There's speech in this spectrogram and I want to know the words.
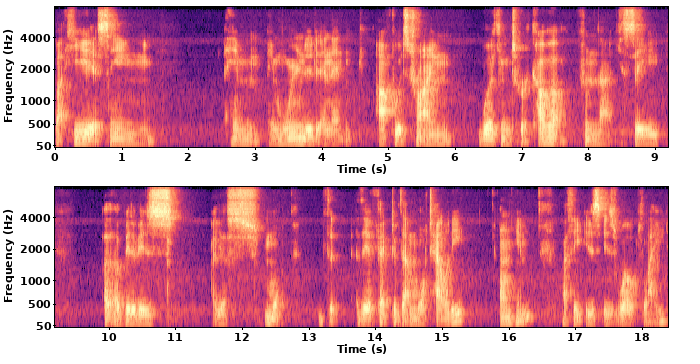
but here, seeing him him wounded and then afterwards trying working to recover from that, you see a, a bit of his, I guess, more the the effect of that mortality on him. I think is is well played.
